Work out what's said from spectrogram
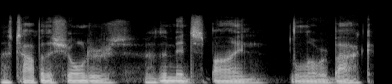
the top of the shoulders, the mid spine, the lower back.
